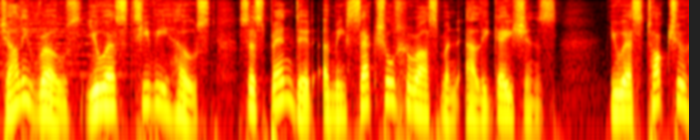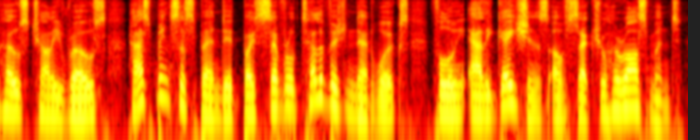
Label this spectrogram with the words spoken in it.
Charlie Rose, U.S. TV host, suspended amid sexual harassment allegations. U.S. talk show host Charlie Rose has been suspended by several television networks following allegations of sexual harassment.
